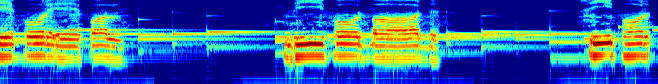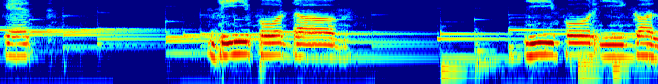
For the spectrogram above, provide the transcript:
apple. B for bird. C for cat. D for dog. E for eagle.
